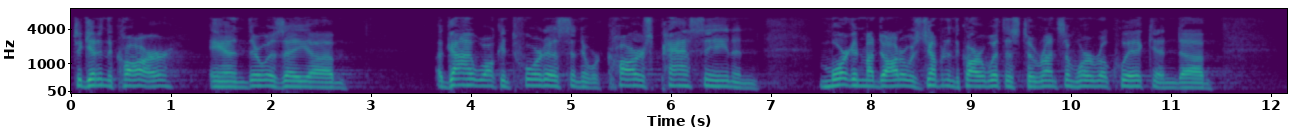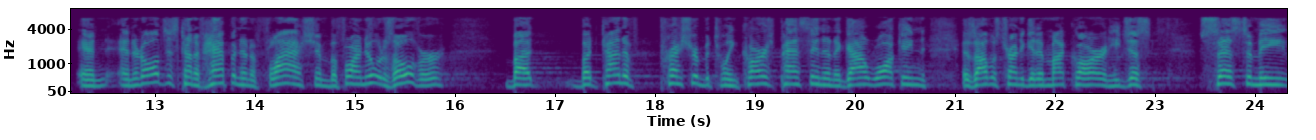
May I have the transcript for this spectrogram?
to get in the car, and there was a um, a guy walking toward us, and there were cars passing, and Morgan, my daughter, was jumping in the car with us to run somewhere real quick, and uh, and and it all just kind of happened in a flash. And before I knew it was over, but but kind of pressure between cars passing and a guy walking as I was trying to get in my car, and he just says to me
